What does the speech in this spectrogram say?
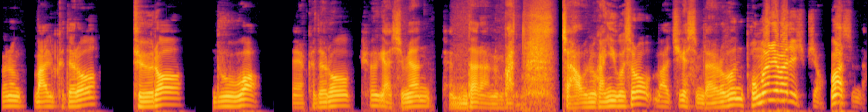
그거는 말 그대로 들어 누워. 네, 그대로 표기하시면 된다라는 것. 자, 오늘 강의 이것으로 마치겠습니다. 여러분, 복 많이 받으십시오. 고맙습니다.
